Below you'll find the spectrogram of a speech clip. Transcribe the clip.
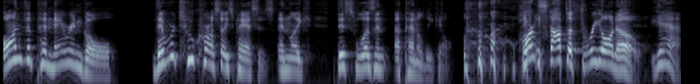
on the Panarin goal, there were two cross ice passes, and like this wasn't a penalty kill. Hart stopped a three on zero. yeah,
